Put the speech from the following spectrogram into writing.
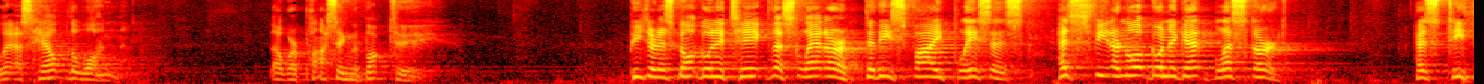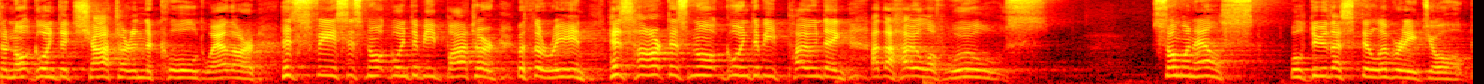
let us help the one that we're passing the buck to. Peter is not going to take this letter to these five places. His feet are not going to get blistered. His teeth are not going to chatter in the cold weather. His face is not going to be battered with the rain. His heart is not going to be pounding at the howl of wolves. Someone else will do this delivery job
